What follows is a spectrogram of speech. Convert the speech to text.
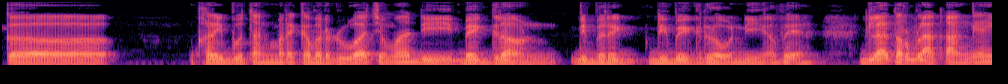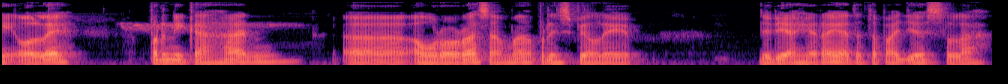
ke keributan mereka berdua cuma di background di di background nih apa ya di latar belakangnya oleh pernikahan uh, Aurora sama Prince Philip jadi akhirnya ya tetap aja setelah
